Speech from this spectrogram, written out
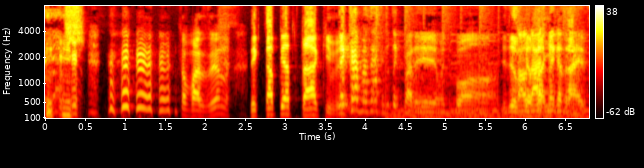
tá fazendo? Decap ataque, velho. Decapa, ataque, puta que pariu, muito bom. Entendeu? Saudade Mega Drive.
